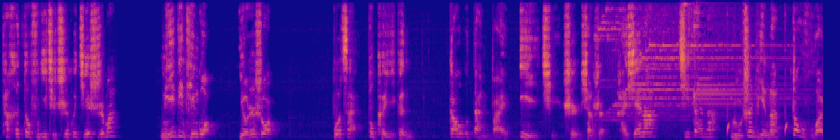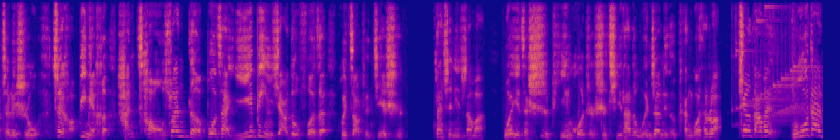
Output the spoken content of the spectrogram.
它和豆腐一起吃会结石吗？你一定听过有人说，菠菜不可以跟。高蛋白一起吃，像是海鲜啦、鸡蛋啦、乳制品啦、豆腐啊这类食物，最好避免和含草酸的菠菜一并下肚，否则会造成结石。但是你知道吗？我也在视频或者是其他的文章里头看过，他说这样搭配不但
